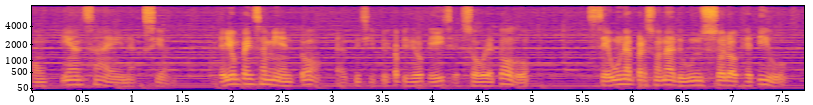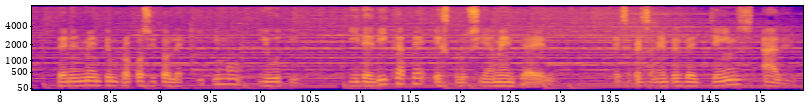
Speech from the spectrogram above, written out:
confianza en acción. Y hay un pensamiento al principio del capítulo que dice, sobre todo, sé una persona de un solo objetivo, ten en mente un propósito legítimo y útil, y dedícate exclusivamente a él. Ese pensamiento es de James Allen.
